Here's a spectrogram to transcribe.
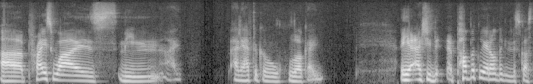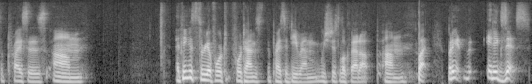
Uh, price wise, I mean, I, I'd have to go look. I, yeah, actually, publicly, I don't think they discussed the prices. Um, I think it's three or four four times the price of DRAM. We should just look that up. Um, but but it, it exists,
